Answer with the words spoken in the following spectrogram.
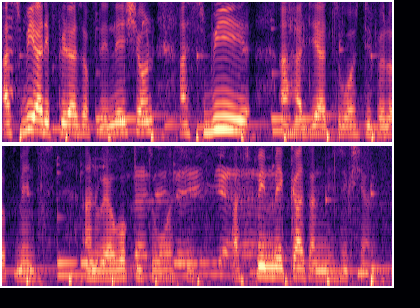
As we are the pillars of the nation, as we are adhered towards development, and we are working towards it as filmmakers and musicians.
